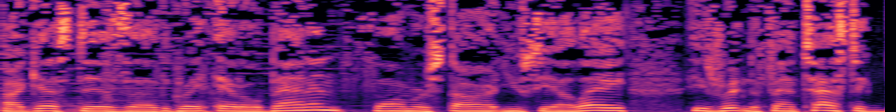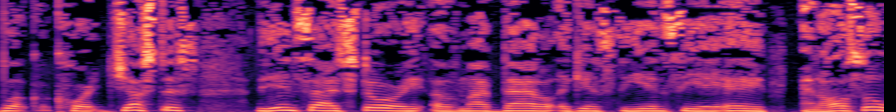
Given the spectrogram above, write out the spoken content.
Our guest is uh, the great Ed O'Bannon, former star at UCLA. He's written a fantastic book, Court Justice, the inside story of my battle against the NCAA, and also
